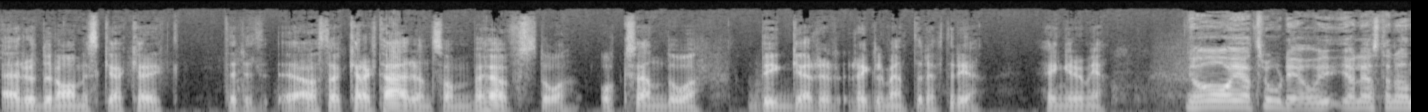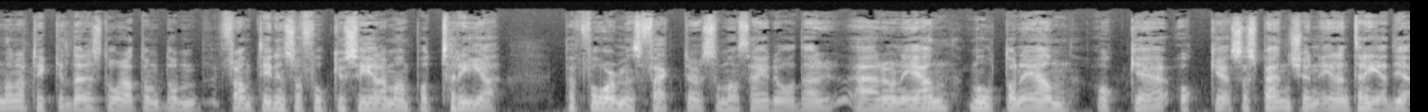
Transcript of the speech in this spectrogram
aerodynamiska karaktär, alltså karaktären som behövs då och sen då bygga reglementet efter det. Hänger du med? Ja, jag tror det. Och jag läste en annan artikel där det står att de, de framtiden så fokuserar man på tre performance factor som man säger då. Där aeron är en, motorn är en och, eh, och suspension är den tredje.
